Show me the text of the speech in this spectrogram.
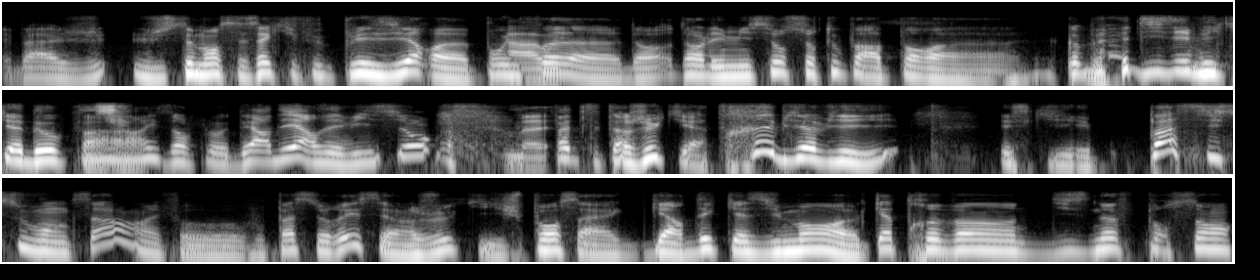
Eh ben, ju- justement, c'est ça qui fait plaisir euh, pour une Ah fois oui. euh, dans, dans l'émission, surtout par rapport, à, comme disait Mikado, par exemple, aux dernières émissions. En fait, c'est un jeu qui a très bien vieilli et ce qui est pas si souvent que ça. hein, il faut, faut pas se leurrer. C'est un jeu qui, je pense, a gardé quasiment euh, 99%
